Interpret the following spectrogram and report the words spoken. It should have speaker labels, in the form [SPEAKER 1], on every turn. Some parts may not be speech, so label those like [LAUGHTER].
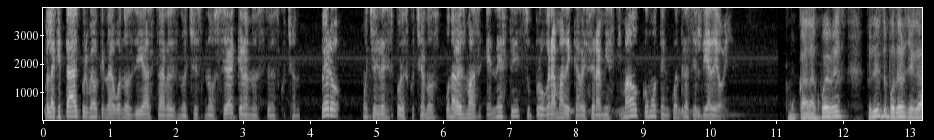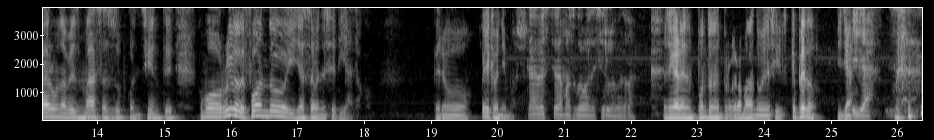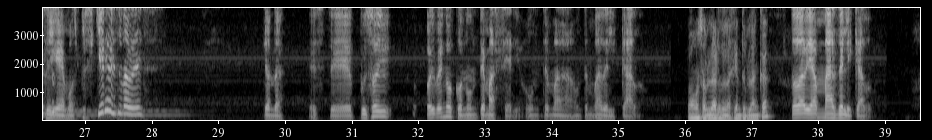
[SPEAKER 1] Hola, ¿qué tal? Primero que nada, buenos días, tardes, noches, no sé a qué hora nos estén escuchando. Pero muchas gracias por escucharnos una vez más en este, su programa de cabecera. Mi estimado, ¿cómo te encuentras el día de hoy?
[SPEAKER 2] Como cada jueves, feliz de poder llegar una vez más a su subconsciente, como ruido de fondo y ya saben ese diálogo. Pero, oye, que venimos.
[SPEAKER 1] Cada vez te da más hueva decirlo, ¿verdad?
[SPEAKER 2] Voy a llegar en el punto en el programa donde voy a decir, ¿qué pedo? Y ya.
[SPEAKER 1] Y ya, [LAUGHS] seguimos. Pues si quieres una vez, ¿Qué onda? Este, pues hoy, hoy vengo con un tema serio, un tema, un tema delicado.
[SPEAKER 2] Vamos a hablar de la gente blanca.
[SPEAKER 1] Todavía más delicado.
